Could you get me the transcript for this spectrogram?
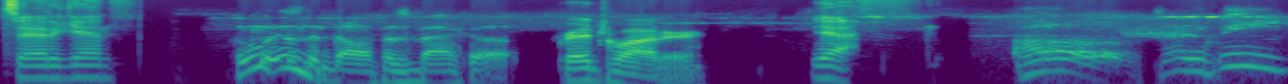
Say it again. Who is the Dolphins backup? Bridgewater. Yeah, Oh, JB.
